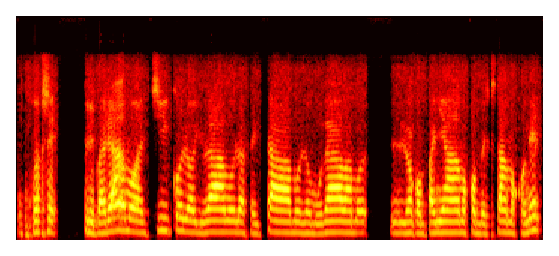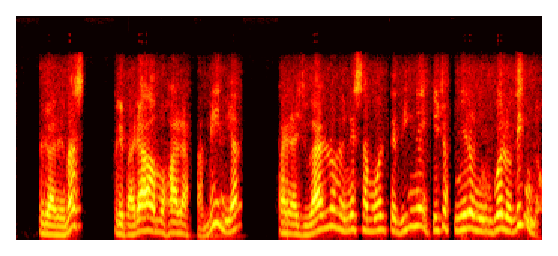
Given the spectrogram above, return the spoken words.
Entonces, preparábamos al chico, lo ayudábamos, lo afeitábamos, lo mudábamos, lo acompañábamos, conversábamos con él, pero además preparábamos a la familia para ayudarlos en esa muerte digna y que ellos tuvieran un duelo digno.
